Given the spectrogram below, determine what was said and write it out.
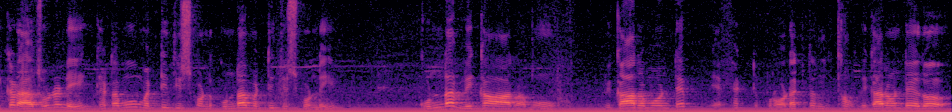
ఇక్కడ చూడండి ఘటము మట్టి తీసుకోండి కుండ మట్టి తీసుకోండి. కుండ వికారము. వికారము అంటే ఎఫెక్ట్ ప్రోడక్ట్ అని అర్థం. వికారం అంటే ఏదో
